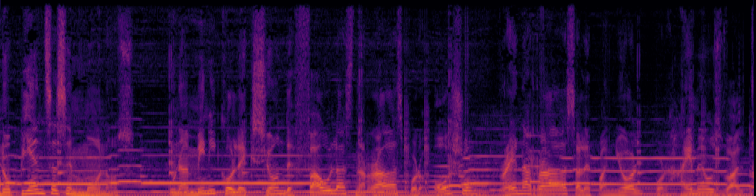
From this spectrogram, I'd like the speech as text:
No piensas en monos, una mini colección de fábulas narradas por Osho, renarradas al español por Jaime Osvaldo.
